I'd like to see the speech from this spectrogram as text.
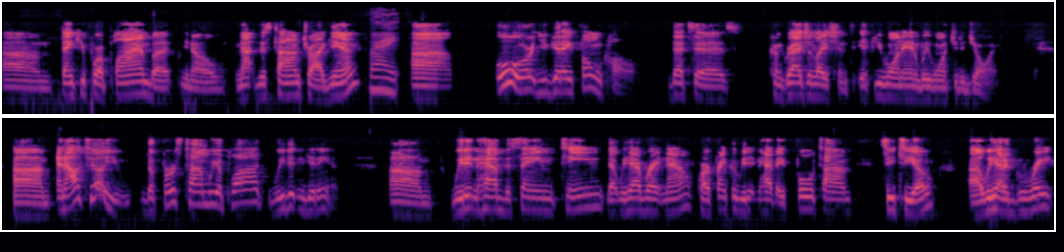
um, "Thank you for applying, but you know, not this time. Try again." right. Uh, or you get a phone call that says, Congratulations, if you want in, we want you to join. Um, and I'll tell you, the first time we applied, we didn't get in. Um, we didn't have the same team that we have right now. Quite frankly, we didn't have a full time CTO. Uh, we had a great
